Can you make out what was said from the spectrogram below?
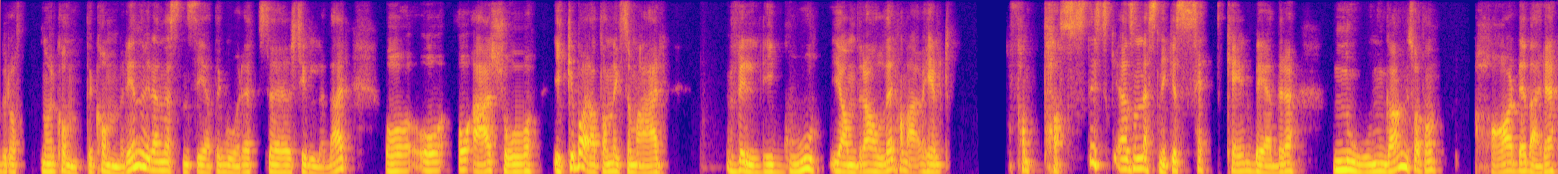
brått når Conte kommer inn, vil jeg nesten si at det går et eh, skille der. Og, og, og er så Ikke bare at han liksom er veldig god i andre halvdel, han er jo helt fantastisk. Jeg har altså nesten ikke sett Kane bedre noen gang. Så at han har det derre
